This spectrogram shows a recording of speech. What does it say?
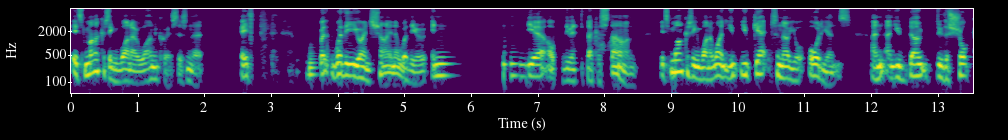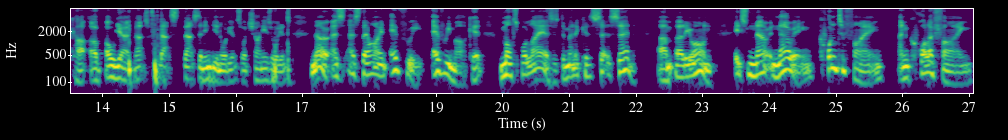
It's marketing 101 chris isn't it? It whether you're in china whether you're in india or whether you're in uzbekistan it's marketing 101 you you get to know your audience and and you don't do the shortcut of oh yeah that's that's that's an indian audience or chinese audience. No as as there are in every every market multiple layers as domenica said um, earlier on. It's know, knowing, quantifying, and qualifying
